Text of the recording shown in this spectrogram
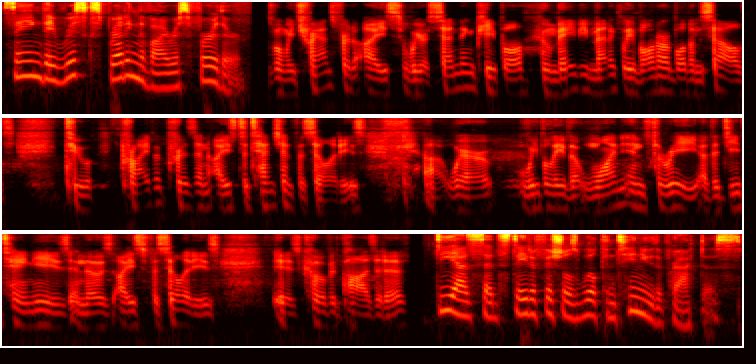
saying they risk spreading the virus further when we transfer to ICE, we are sending people who may be medically vulnerable themselves to private prison ICE detention facilities uh, where we believe that one in three of the detainees in those ICE facilities is COVID positive. Diaz said state officials will continue the practice.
